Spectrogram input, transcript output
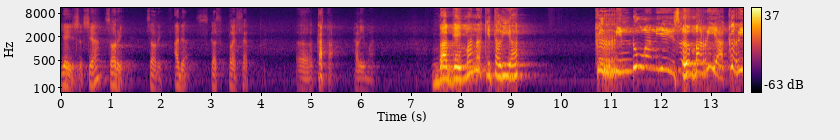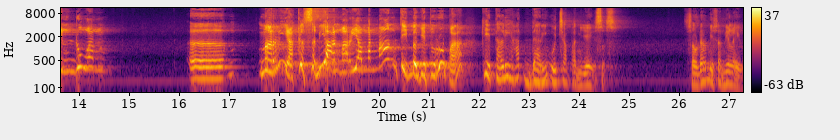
Yesus ya, sorry, sorry, ada kepleset uh, kata kalimat. Bagaimana kita lihat kerinduan Yesus, uh, Maria, kerinduan uh, Maria, kesediaan Maria menanti begitu rupa, kita lihat dari ucapan Yesus. Saudara bisa nilai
